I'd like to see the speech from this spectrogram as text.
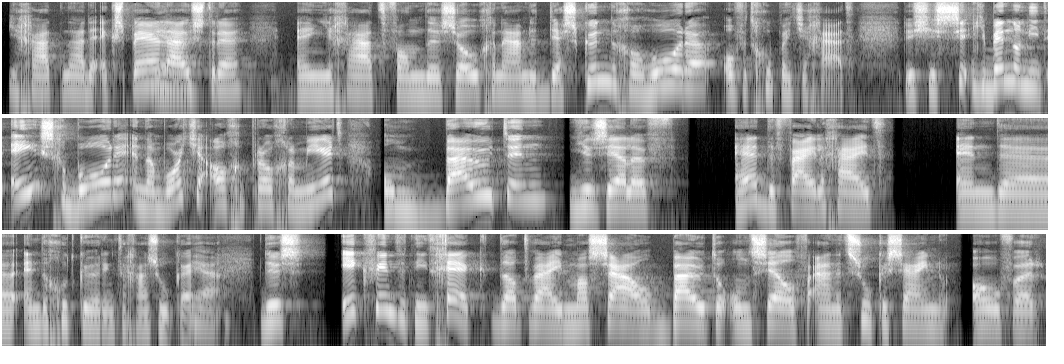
Je gaat naar de expert Ja. luisteren en je gaat van de zogenaamde deskundige horen of het goed met je gaat. Dus je, je bent nog niet eens geboren en dan word je al geprogrammeerd om buiten jezelf hè, de veiligheid en de, en de goedkeuring te gaan zoeken. Ja. Dus ik vind het niet gek dat wij massaal buiten onszelf aan het zoeken zijn over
